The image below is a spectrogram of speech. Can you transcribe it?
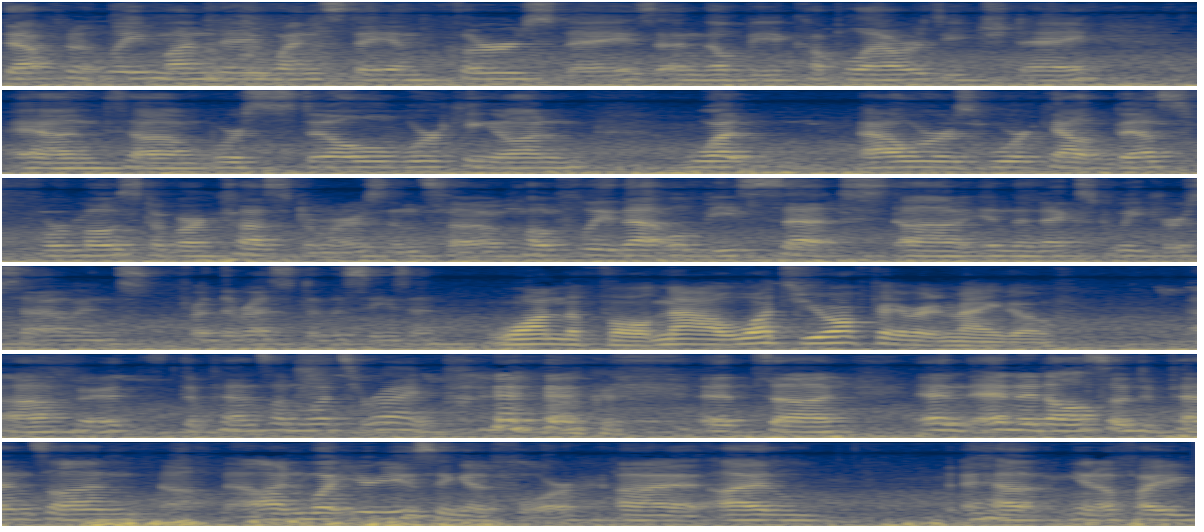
definitely Monday, Wednesday, and Thursdays, and there'll be a couple hours each day. And um, we're still working on what hours work out best for most of our customers, and so hopefully that will be set uh, in the next week or so, and for the rest of the season. Wonderful. Now, what's your favorite mango? Uh, it depends on what's ripe. Okay. it uh, and and it also depends on on what you're using it for. I I have you know if I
